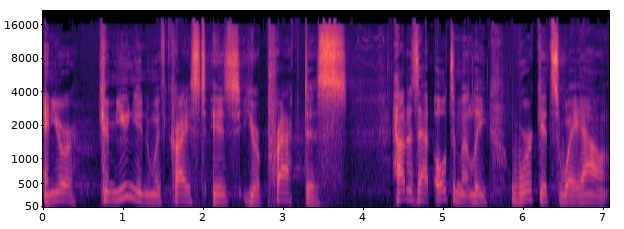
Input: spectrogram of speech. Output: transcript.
and your communion with Christ is your practice. How does that ultimately work its way out?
